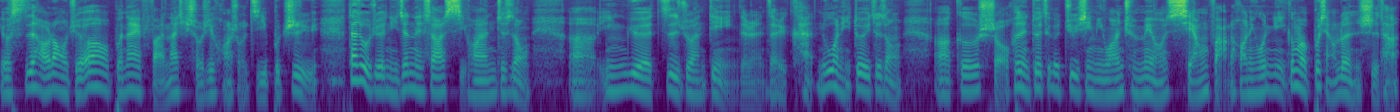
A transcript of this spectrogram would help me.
有丝毫让我觉得哦不耐烦，拿起手机滑手机不至于。但是。我觉得你真的是。要喜欢就是。这种呃音乐。自传电影的人再去看，如果你对这种呃歌手，或者你对这个巨星你完全没有想法的话，你你根本不想认识他，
